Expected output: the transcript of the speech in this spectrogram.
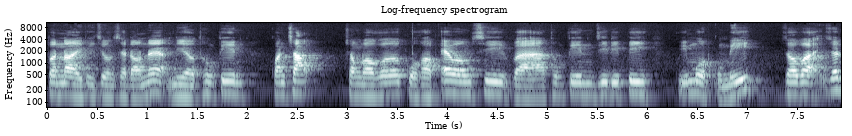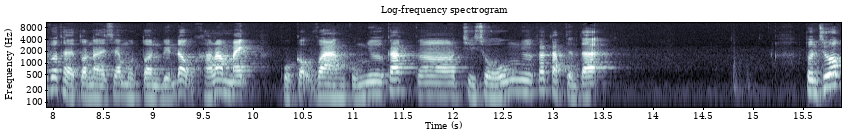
Tuần này thị trường sẽ đón nhận nhiều thông tin quan trọng, trong đó có cuộc họp FOMC và thông tin GDP quý 1 của Mỹ. Do vậy, rất có thể tuần này sẽ một tuần biến động khá là mạnh của cậu vàng cũng như các ờ, chỉ số cũng như các cặp tiền tệ. Tuần trước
